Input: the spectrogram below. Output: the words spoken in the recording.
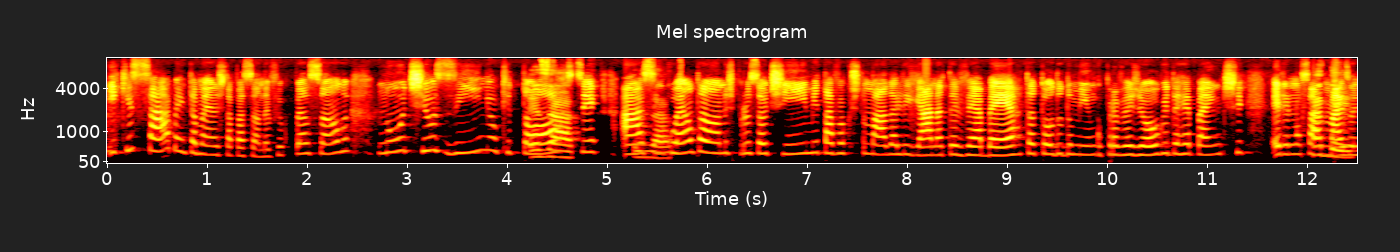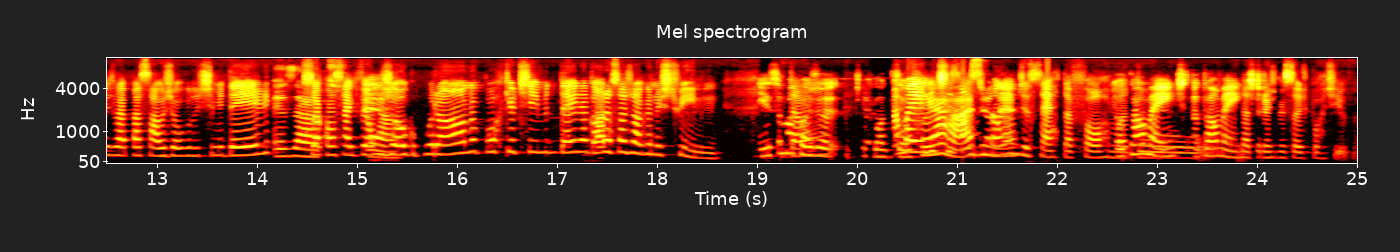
e que sabem também onde está passando. Eu fico pensando no tiozinho que torce Exato. há Exato. 50 anos para o seu time, estava acostumado a ligar na TV aberta todo domingo para ver jogo, e de repente ele não sabe Cadê? mais onde vai passar o jogo do time dele. Exato. Exato. Só consegue ver é. um jogo por ano porque o time dele agora só joga no streaming. Isso é uma então, coisa que aconteceu é uma foi a rádio, né? de certa forma, totalmente, do, totalmente. da transmissão esportiva.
